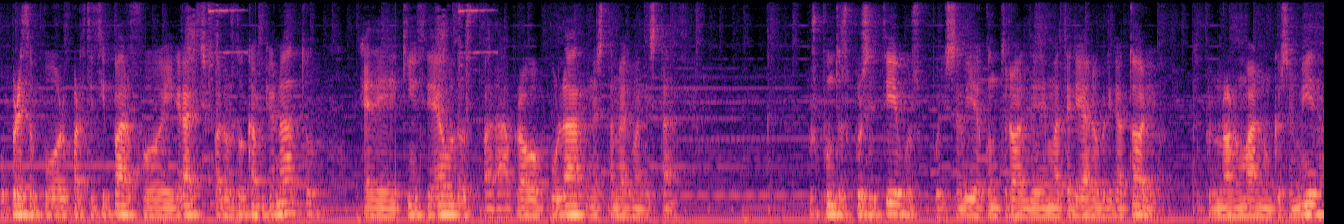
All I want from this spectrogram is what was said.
O prezo por participar foi gratis para os do campeonato e de 15 euros para a prova popular nesta mesma distancia. Os puntos positivos, pois había control de material obrigatorio, que por normal nunca se mira,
